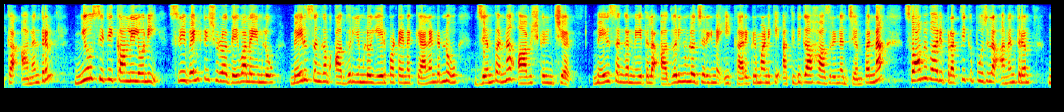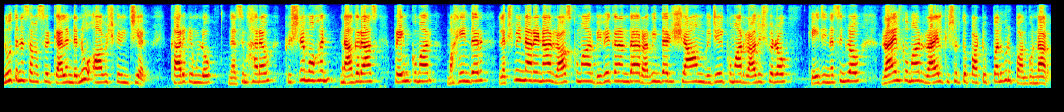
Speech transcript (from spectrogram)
ఇక అనంతరం న్యూ సిటీ కాలనీలోని శ్రీ వెంకటేశ్వర దేవాలయంలో మేరు సంఘం ఆధ్వర్యంలో ఏర్పాటైన క్యాలెండర్ను జంపన్న ఆవిష్కరించారు. మేరు సంఘం నేతల ఆధ్వర్యంలో జరిగిన ఈ కార్యక్రమానికి అతిథిగా హాజరైన జంపన్న స్వామివారి ప్రత్యేక పూజల అనంతరం నూతన సంవత్సర క్యాలెండర్ను ఆవిష్కరించారు. కార్యక్రమంలో Narasimharao Krishnamohan Nagaraj Prem Kumar Mahender Lakshminarayana Raj Kumar Vivekananda Ravinder Shyam Vijay Kumar Rajeshwararao KG Narasimharao Royal Kumar Royal కిషోర్తో పాటు పలువురు పాల్గొన్నారు.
